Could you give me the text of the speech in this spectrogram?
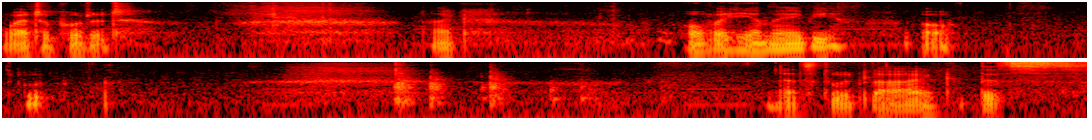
where to put it? Like, over here maybe? Oh, let's do it like this.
